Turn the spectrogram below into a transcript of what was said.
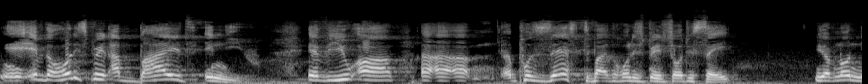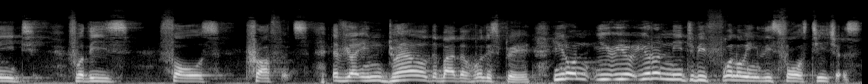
If the Holy Spirit abides in you, if you are uh, uh, uh, possessed by the Holy Spirit, so to say, you have no need for these false prophets. If you are indwelled by the Holy Spirit, you don't, you, you, you don't need to be following these false teachers.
